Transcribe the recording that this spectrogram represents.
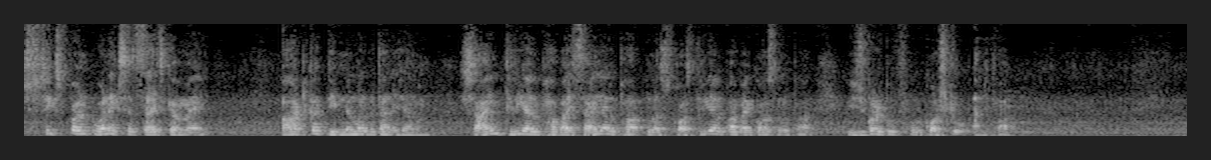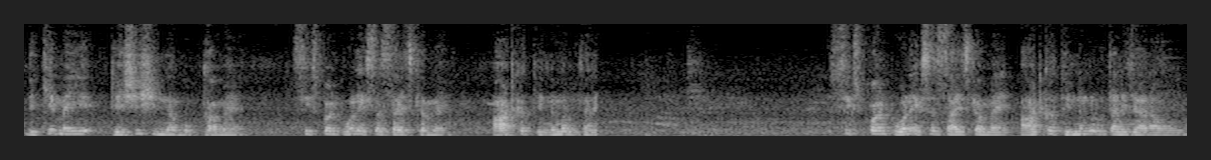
सिक्स पॉइंट वन एक्सरसाइज का मैं आठ का तीन नंबर बताने जा रहा हूँ। Sine three alpha by sine alpha plus cos three alpha by cos alpha equal to four cos two alpha देखिए मैं ये टेशिश बुक का मैं सिक्स पॉइंट वन एक्सरसाइज का मैं आठ का तीन नंबर बताने सिक्स पॉइंट वन एक्सरसाइज का मैं आठ का तीन नंबर बताने जा रहा हूँ।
